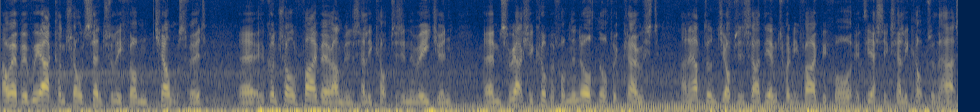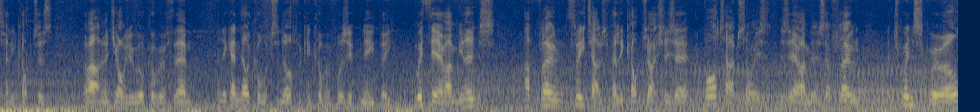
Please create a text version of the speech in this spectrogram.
However, we are controlled centrally from Chelmsford, uh, who control five air ambulance helicopters in the region. Um, so we actually cover from the North Norfolk coast and I have done jobs inside the M25 before. If the Essex helicopters or the Herts helicopters are out on a job, we will cover for them and again they'll come up to Norfolk and cover for us if need be. With the air ambulance, I've flown three types of helicopter actually, four types sorry, as air ambulance. I've flown a Twin Squirrel,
